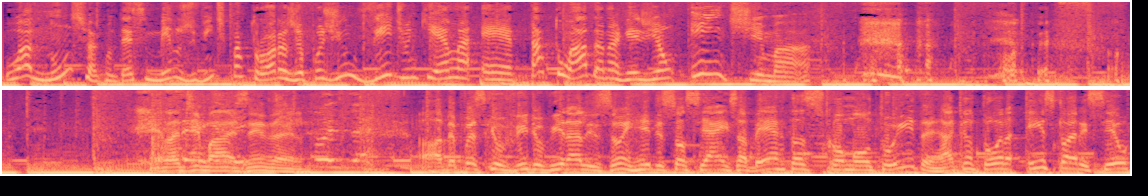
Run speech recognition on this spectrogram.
o anúncio acontece menos de 24 horas depois de um vídeo em que ela é tatuada na região íntima. Ela é demais, hein, velho? Pois é. Ó, depois que o vídeo viralizou em redes sociais abertas, como o Twitter, a cantora esclareceu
